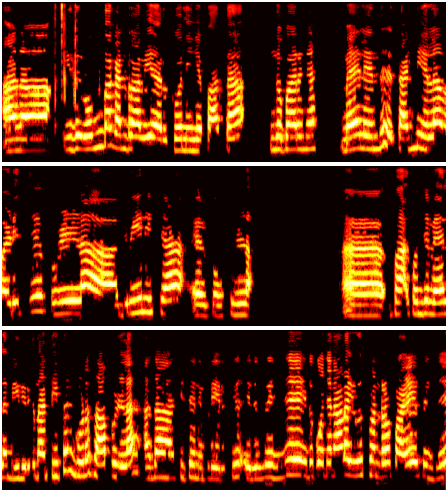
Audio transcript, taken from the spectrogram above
ஆனா இது ரொம்ப கன்றாவியா இருக்கும். நீங்க பார்த்தா இங்க பாருங்க. மேலேருந்து தண்ணி எல்லாம் வடிஞ்சு ஃபுல்லா கிரீனிஷா இருக்கும் ஃபுல்லா கொஞ்சம் வேலை மீதி இருக்கு. நான் டிஃபன் கூட சாப்பிடல. அதான் கிச்சன் இப்படி இருக்கு. இது ஃப்ரிட்ஜு இது கொஞ்ச நாளா யூஸ் பண்றோம். பழைய ஃப்ரிட்ஜு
